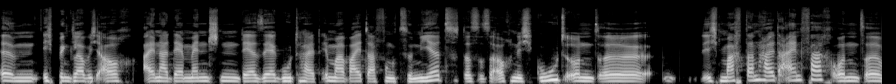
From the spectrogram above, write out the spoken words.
ähm, ich bin, glaube ich, auch einer der Menschen, der sehr gut halt immer weiter funktioniert. Das ist auch nicht gut und äh, ich mache dann halt einfach und äh,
